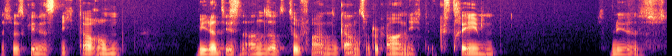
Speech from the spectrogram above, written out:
Also es geht jetzt nicht darum, wieder diesen Ansatz zu fahren, ganz oder gar nicht extrem. Dieses,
